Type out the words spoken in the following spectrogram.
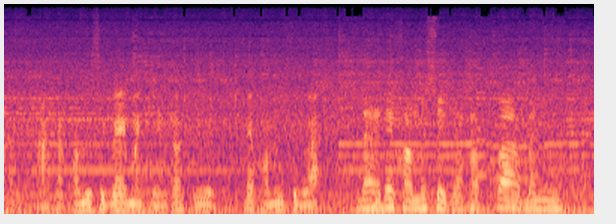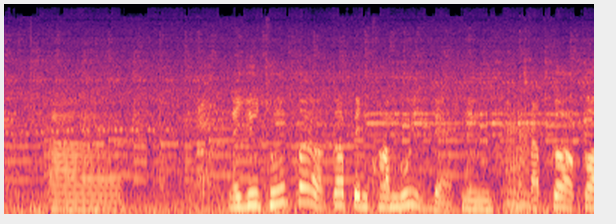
ครับอ่าแต่ความรู้สึกแรกมาเห็นก็คือได้ความรู้สึกว่าได้ได้ความรู้สึกนะครับว่ามันอ่าใน YouTube ก็ก็เป็นความรู้อีกแบบหนึ่งอ่านนะครับก็ก็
